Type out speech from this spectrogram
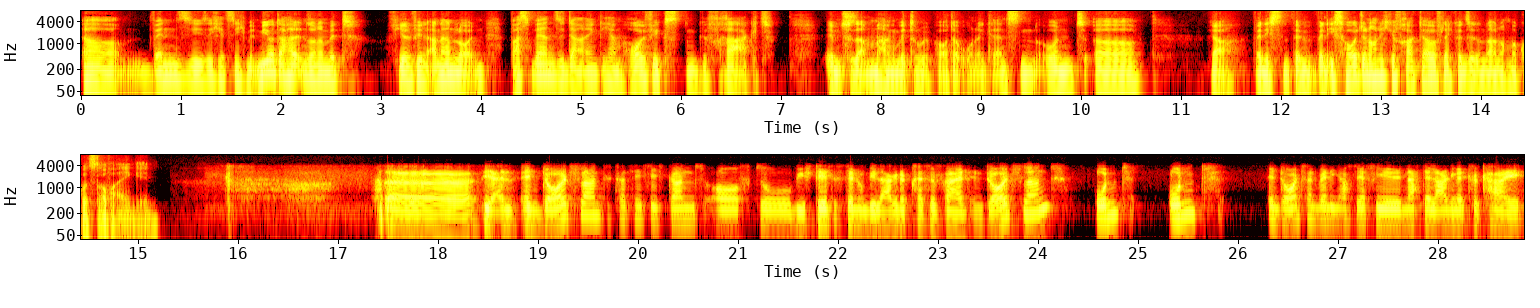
äh, wenn Sie sich jetzt nicht mit mir unterhalten, sondern mit vielen, vielen anderen Leuten, was werden Sie da eigentlich am häufigsten gefragt im Zusammenhang mit Reporter ohne Grenzen? Und äh, ja, wenn ich es wenn, wenn heute noch nicht gefragt habe, vielleicht können Sie dann da noch mal kurz drauf eingehen. Äh, ja, in, in, Deutschland tatsächlich ganz oft so, wie steht es denn um die Lage der Pressefreiheit in Deutschland? Und, und in Deutschland werde ich auch sehr viel nach der Lage in der Türkei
